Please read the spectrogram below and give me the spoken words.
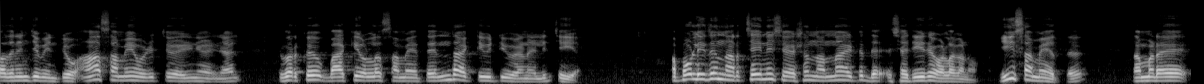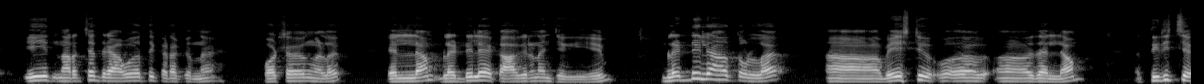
പതിനഞ്ച് മിനിറ്റോ ആ സമയം ഒഴിച്ചു കഴിഞ്ഞു കഴിഞ്ഞാൽ ഇവർക്ക് ബാക്കിയുള്ള സമയത്ത് എന്ത് ആക്ടിവിറ്റി വേണേലും ചെയ്യാം. അപ്പോൾ ഇത് നിറച്ചതിന് ശേഷം നന്നായിട്ട് ശരീരം ഇളകണം. ഈ സമയത്ത് നമ്മുടെ ഈ നിറച്ച ദ്രാവകത്തിൽ കിടക്കുന്ന പോഷകങ്ങൾ എല്ലാം ബ്ലഡിലേക്ക് ആകിരണം ചെയ്യുകയും ബ്ലഡിനകത്തുള്ള വേസ്റ്റ് ഇതെല്ലാം തിരിച്ച്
